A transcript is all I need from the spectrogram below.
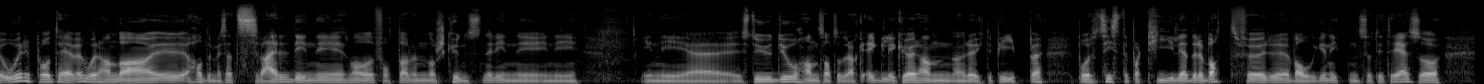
ord, på TV, hvor han da hadde med seg et sverd inn i, som han hadde fått av en norsk kunstner inn i, inn i inn i studio. Han satt og drakk eggelikør, han, han røykte pipe. På siste partilederdebatt før valget 1973 så Eh,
